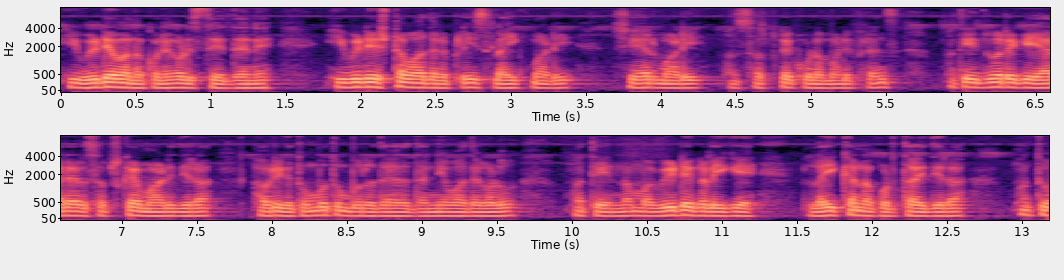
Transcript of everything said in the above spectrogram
ಈ ವಿಡಿಯೋವನ್ನು ಕೊನೆಗೊಳಿಸ್ತಾ ಇದ್ದೇನೆ. ಈ ವಿಡಿಯೋ ಇಷ್ಟವಾದರೆ ಪ್ಲೀಸ್ ಲೈಕ್ ಮಾಡಿ ಶೇರ್ ಮಾಡಿ ಮತ್ತು ಸಬ್ಸ್ಕ್ರೈಬ್ ಕೂಡ ಮಾಡಿ ಫ್ರೆಂಡ್ಸ್ ಮತ್ತು ಇದುವರೆಗೆ ಯಾರ್ಯಾರು ಸಬ್ಸ್ಕ್ರೈಬ್ ಮಾಡಿದ್ದೀರಾ, ಅವರಿಗೆ ತುಂಬ ತುಂಬ ಹೃದಯದ ಧನ್ಯವಾದಗಳು. ಮತ್ತು ನಮ್ಮ ವಿಡಿಯೋಗಳಿಗೆ ಲೈಕನ್ನು ಕೊಡ್ತಾ ಇದ್ದೀರಾ ಮತ್ತು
